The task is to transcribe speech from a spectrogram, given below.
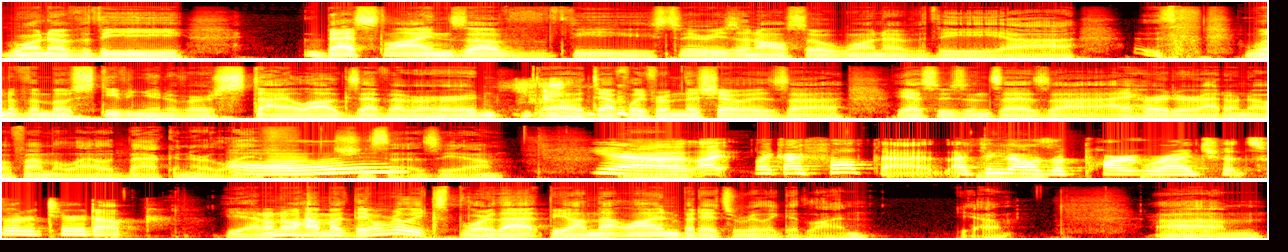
one of the best lines of the series, and also one of the uh, one of the most Steven Universe dialogues I've ever heard. Uh, definitely from the show is, uh, yeah. Susan says, uh, "I heard her. I don't know if I'm allowed back in her life." She says, "Yeah, Yeah, I like I felt that. I think Um, Yeah. that was a part where I ch- sort of teared up. yeah." I don't know how much they don't really explore that beyond that line, but it's a really good line. Yeah. Um.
